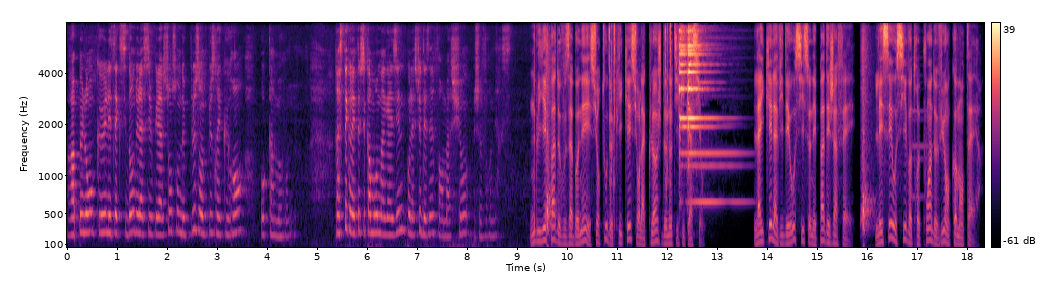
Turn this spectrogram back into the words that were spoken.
Rappelons que les accidents de la circulation sont de plus en plus récurrents au Cameroun. Restez connectés sur Cameroun Magazine pour la suite des informations. Je vous remercie. N'oubliez pas de vous abonner et surtout de cliquer sur la cloche de notification. Likez la vidéo si ce n'est pas déjà fait. Laissez aussi votre point de vue en commentaire.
